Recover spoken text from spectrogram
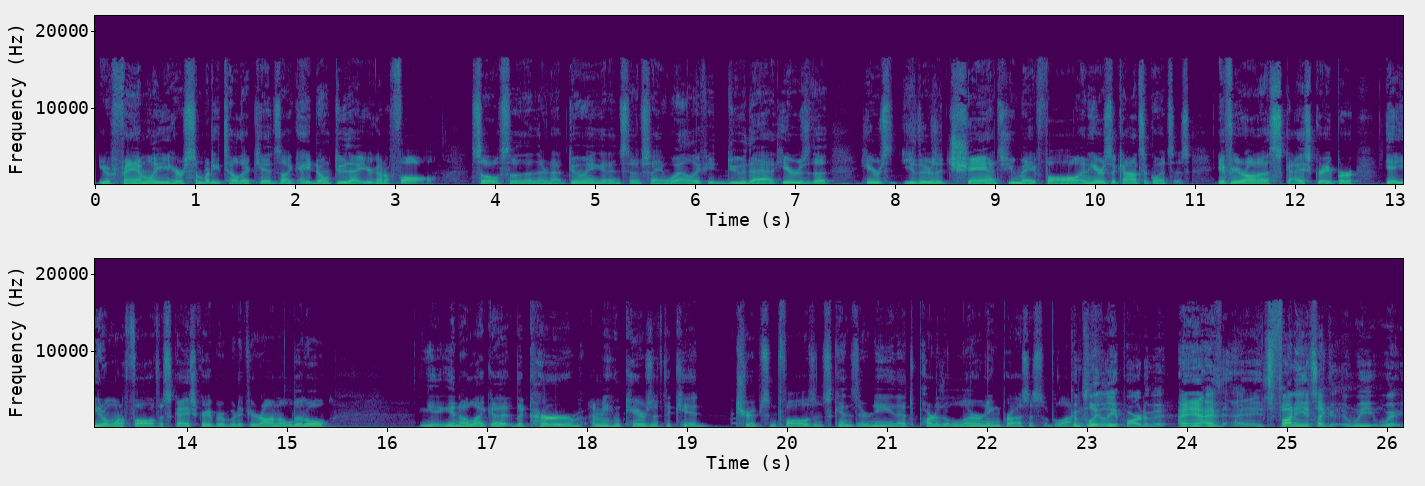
your family. You hear somebody tell their kids like, "Hey, don't do that. You're going to fall." So so then they're not doing it. Instead of saying, "Well, if you do that, here's the here's you, there's a chance you may fall, and here's the consequences." If you're on a skyscraper, yeah, you don't want to fall off a skyscraper. But if you're on a little, you know, like a the curb, I mean, who cares if the kid trips and falls and skins their knee. That's part of the learning process of life. Completely a part of it. And I, it's funny. It's like we we're,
